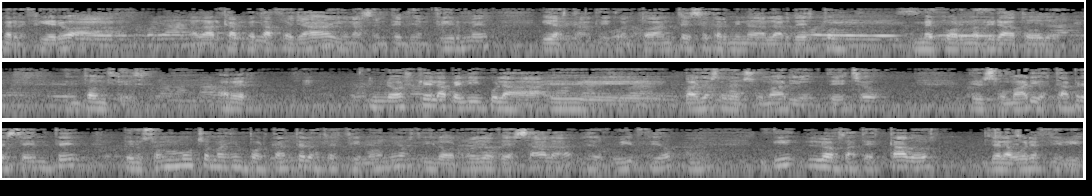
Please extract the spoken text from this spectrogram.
Me refiero a, dar carpetazo ya y una sentencia en firme y hasta que cuanto antes se termine de hablar de esto, mejor nos irá todo. Entonces, a ver, no es que la película eh, vaya sobre el sumario, de hecho, el sumario está presente, pero son mucho más importantes los testimonios y los rollos de sala del juicio y los atestados de la Guardia Civil,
